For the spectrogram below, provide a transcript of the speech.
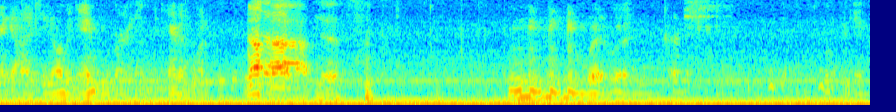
Hey guys, you know the GameCube version is the canon one. up. yes. Mm-hmm, mm-hmm, mm-hmm. wait, wait. Look, the game that's so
